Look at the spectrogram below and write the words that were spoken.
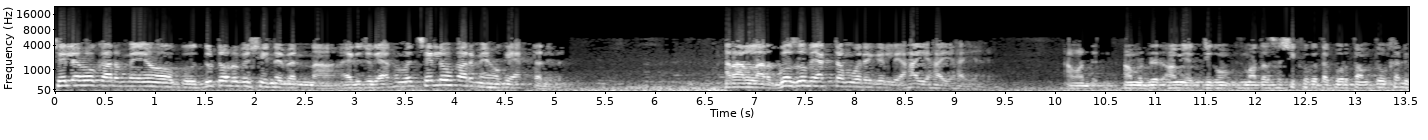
ছেলে হোক আর মেয়ে হোক, দুটোর বেশি নেবেন না। এক যুগে এখন ছেলে হোক আর মেয়ে হোক একটা নেবেন। আর আল্লাহর গজবে একটা মরে গেলে, হাই হাই হাই হাই। আমাদের আমাদের, আমি একটি মাদ্রাসা শিক্ষকতা করতাম, তো ওখানে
